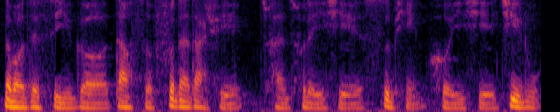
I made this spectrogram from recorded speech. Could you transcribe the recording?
那么这是一个当时复旦大学传出的一些视频和一些记录。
